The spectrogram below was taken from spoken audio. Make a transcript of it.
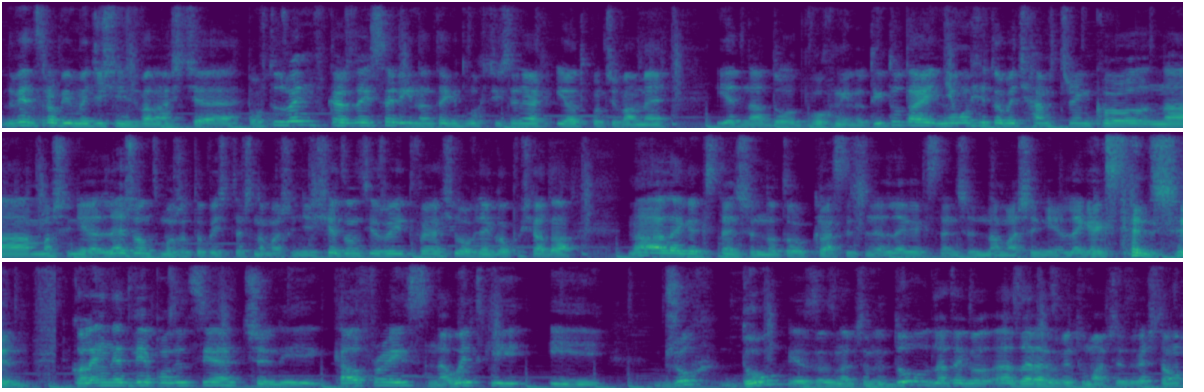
No więc robimy 10-12 powtórzeń w każdej serii na tych dwóch ćwiczeniach i odpoczywamy 1 do 2 minut. I tutaj nie musi to być hamstring curl na maszynie leżąc, może to być też na maszynie siedząc, jeżeli twoja siłownia go posiada. No a leg extension, no to klasyczny leg extension na maszynie leg extension. Kolejne dwie pozycje, czyli calf raise na łydki i Brzuch, dół, jest zaznaczony dół, dlatego, a zaraz wytłumaczę zresztą.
